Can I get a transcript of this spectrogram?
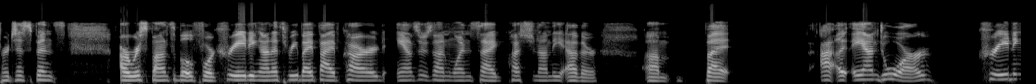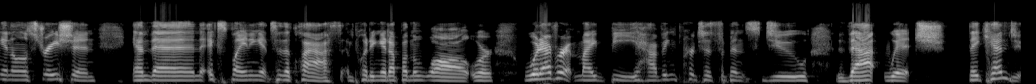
participants are responsible for creating on a three by five card, answers on one side, question on the other. Um, but Uh, and or creating an illustration and then explaining it to the class and putting it up on the wall or whatever it might be having participants do that which they can do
